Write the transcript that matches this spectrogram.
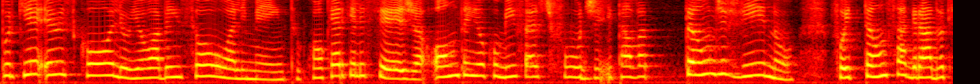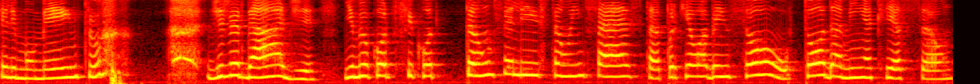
Porque eu escolho e eu abençoo o alimento, qualquer que ele seja. Ontem eu comi fast food e estava tão divino, foi tão sagrado aquele momento, de verdade. E o meu corpo ficou tão feliz, tão em festa, porque eu abençoo toda a minha criação.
